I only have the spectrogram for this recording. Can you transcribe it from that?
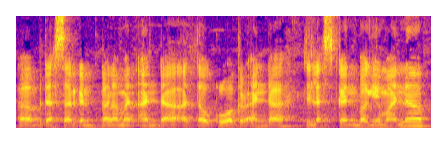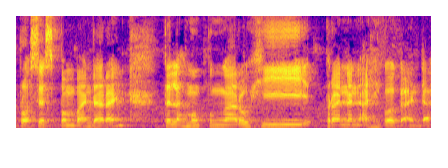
Uh, berdasarkan pengalaman anda atau keluarga anda, jelaskan bagaimana proses pembandaran telah mempengaruhi peranan ahli keluarga anda.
